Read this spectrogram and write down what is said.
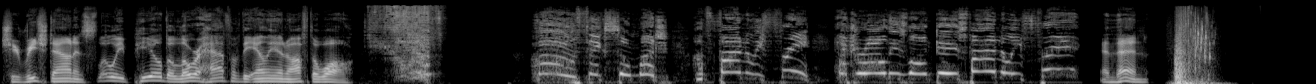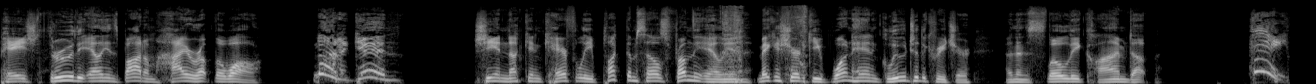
She reached down and slowly peeled the lower half of the alien off the wall. Thanks so much. I'm finally free. After all these long days, finally free. And then Paige threw the alien's bottom higher up the wall. Not again. She and Nutkin carefully plucked themselves from the alien, making sure to keep one hand glued to the creature, and then slowly climbed up. Hey,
